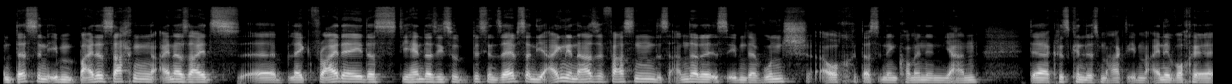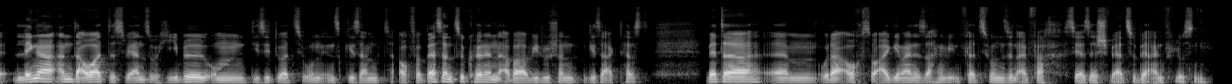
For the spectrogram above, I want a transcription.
Und das sind eben beide Sachen. Einerseits äh, Black Friday, dass die Händler sich so ein bisschen selbst an die eigene Nase fassen. Das andere ist eben der Wunsch, auch dass in den kommenden Jahren der Christkindlesmarkt eben eine Woche länger andauert. Das wären so Hebel, um die Situation insgesamt auch verbessern zu können. Aber wie du schon gesagt hast, Wetter ähm, oder auch so allgemeine Sachen wie Inflation sind einfach sehr, sehr schwer zu beeinflussen.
